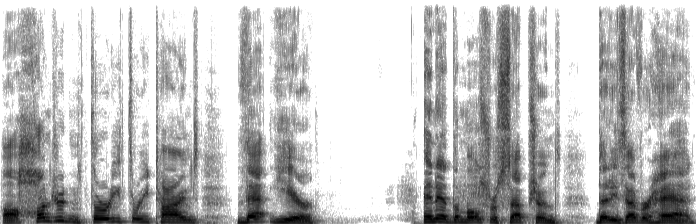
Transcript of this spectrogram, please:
133 times that year and had the most receptions that he's ever had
